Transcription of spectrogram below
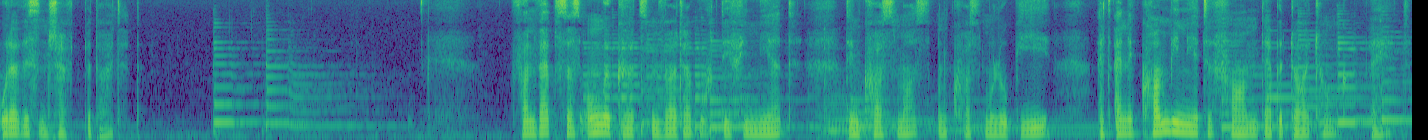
oder Wissenschaft bedeutet. Von Websters ungekürztem Wörterbuch definiert den Kosmos und Kosmologie als eine kombinierte Form der Bedeutung Welt.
